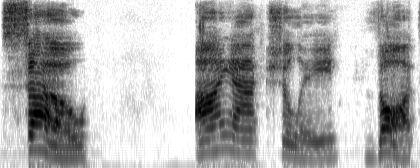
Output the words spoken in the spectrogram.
so I actually thought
